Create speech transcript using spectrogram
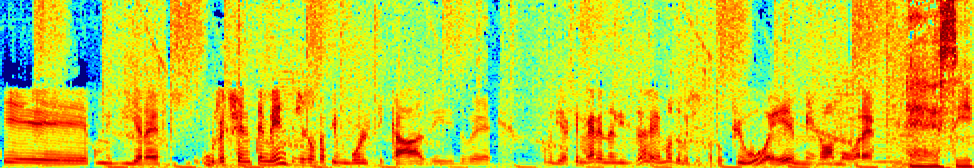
E come dire, recentemente ci sono stati molti casi dove come dire, che magari analizzeremo dove c'è stato più e meno amore. Eh sì,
